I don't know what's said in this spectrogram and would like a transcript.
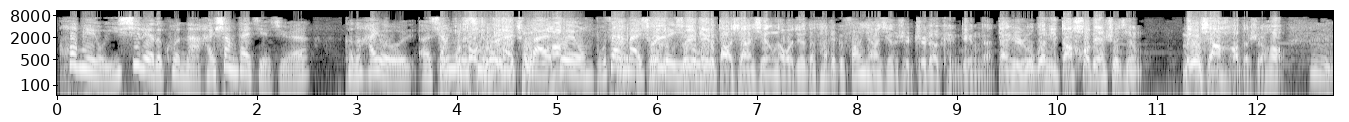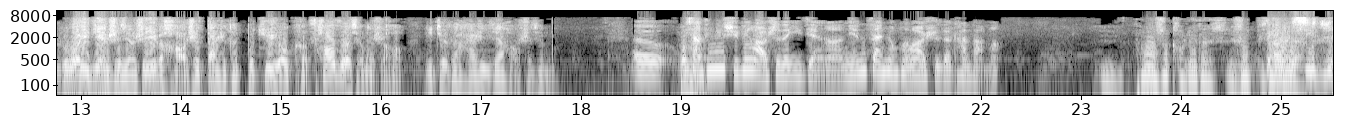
后面有一系列的困难还尚待解决，可能还有呃相应的细则再出来，对我们不再迈出这一步。所以，所以这个导向性呢，我觉得它这个方向性是值得肯定的。但是如果你当后边事情没有想好的时候，嗯，如果一件事情是一个好事，但是它不具有可操作性的时候，你觉得它还是一件好事情吗？呃，我想听听徐冰老师的意见啊，您赞成彭老师的看法吗？嗯，彭老师考虑的是比较远，细致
